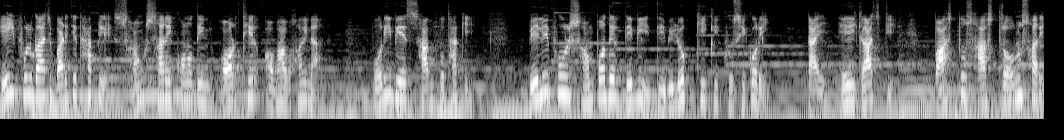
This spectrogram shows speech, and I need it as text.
এই ফুল গাছ বাড়িতে থাকলে সংসারে কোনোদিন অর্থের অভাব হয় না। পরিবেশ শান্ত থাকে। বেলি ফুল সম্পদের দেবী দেবী লক্ষ্মীকে খুশি করে। তাই এই গাছটি বাস্তুশাস্ত্র অনুসারে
